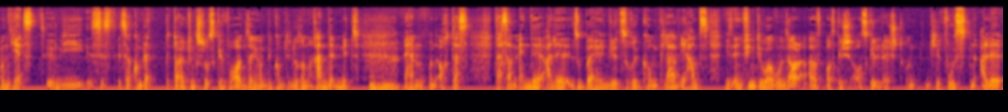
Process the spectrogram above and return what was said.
Und jetzt irgendwie ist, es, ist er komplett bedeutungslos geworden, sag ich mal, man bekommt ihn nur so am Rande mit. Mhm. Ähm, und auch, dass, dass am Ende alle Superhelden wieder zurückkommen. Klar, wir haben es, Infinity War wurden aus, aus, ausgelöscht und wir wussten alle,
